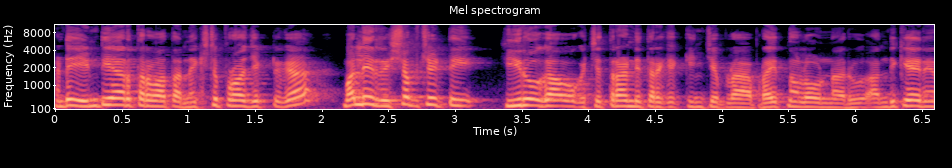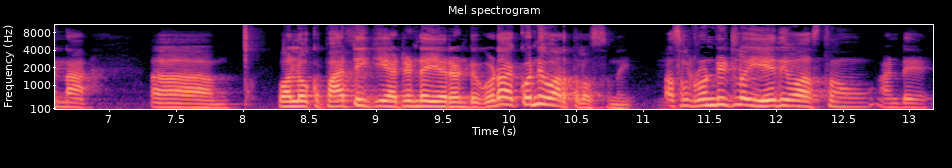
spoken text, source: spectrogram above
అంటే ఎన్టీఆర్ తర్వాత నెక్స్ట్ ప్రాజెక్టుగా మళ్ళీ రిషబ్ శెట్టి హీరోగా ఒక చిత్రాన్ని తెరకెక్కించే ప్ర- ప్రయత్నంలో ఉన్నారు. అందుకే నిన్న వాళ్ళు ఒక పార్టీకి అటెండ్ అయ్యారంటూ కూడా కొన్ని వార్తలు వస్తున్నాయి. అసలు రెండిట్లో ఏది వాస్తవం అంటే?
